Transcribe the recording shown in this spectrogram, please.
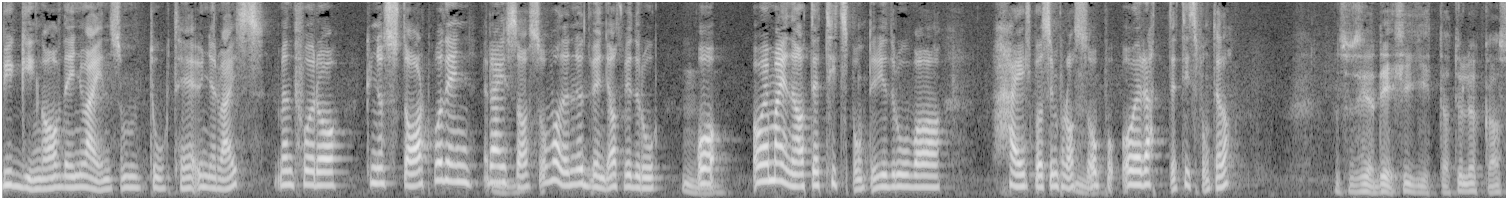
bygginga av den veien som tok til underveis. Men for å kunne starte på den reisa, så var det nødvendig at vi dro. Og, og jeg mener at det tidspunktet vi dro, var helt på sin plass, og, på, og rette tidspunktet, da. Men så sier jeg det er ikke gitt at du lykkes.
